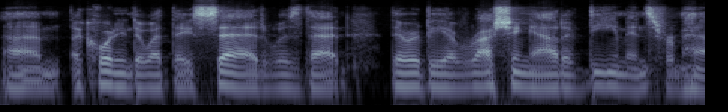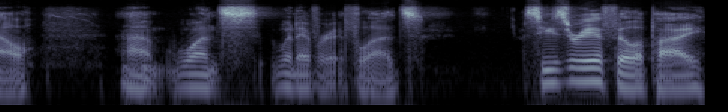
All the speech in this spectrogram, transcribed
um, according to what they said, was that there would be a rushing out of demons from hell um, once whenever it floods. Caesarea Philippi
